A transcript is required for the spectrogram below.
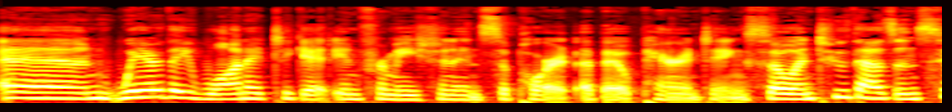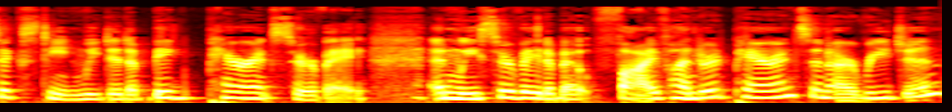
and where they wanted to get information and support about parenting. So in 2016, we did a big parent survey and we surveyed about 500 parents in our region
